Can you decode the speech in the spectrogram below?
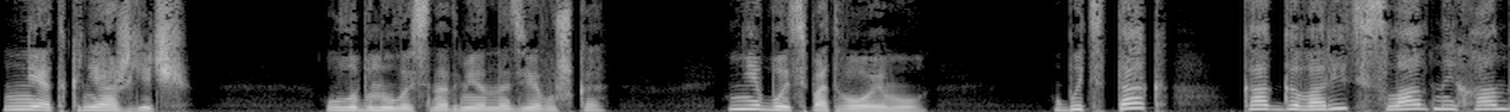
«Нет, княжьич», — улыбнулась надменно девушка, — «не быть, по-твоему. Быть так, как говорить славный хан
